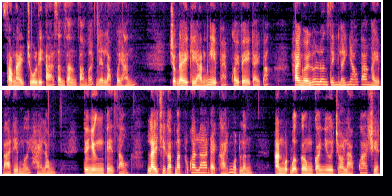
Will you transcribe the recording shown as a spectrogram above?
Sau này chu Lý Á dần dần giảm bớt liên lạc với hắn. Trước đây khi hắn nghỉ phép quay về Đài Bắc, hai người luôn luôn dính lấy nhau ba ngày ba đêm mới hài lòng. Thế nhưng về sau, lại chỉ gặp mặt qua loa đại khái một lần, ăn một bữa cơm coi như cho là qua chuyện.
